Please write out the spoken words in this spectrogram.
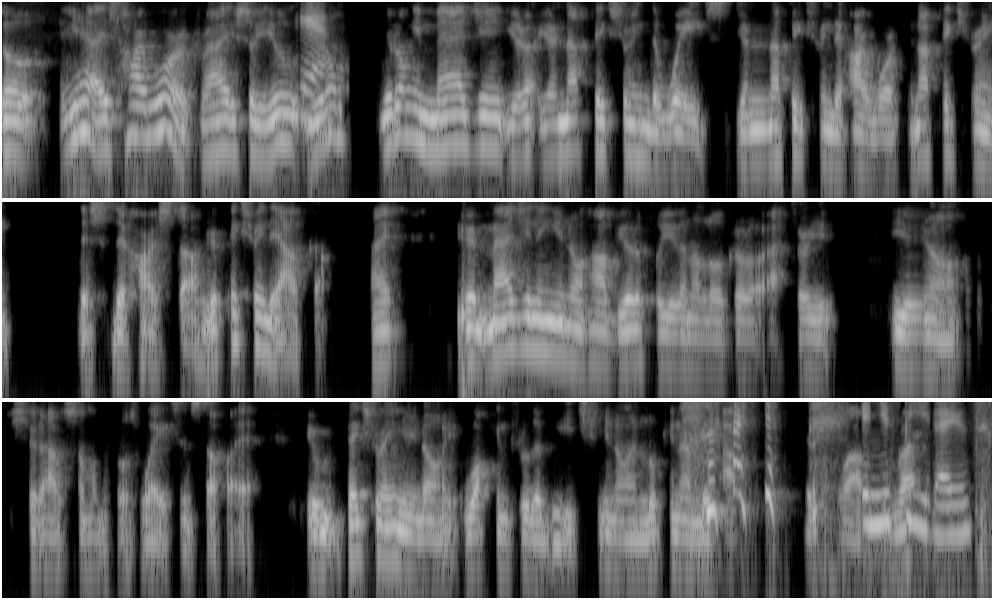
so yeah, it's hard work, right? So you, yeah. you don't you don't imagine you don't, you're not picturing the weights, you're not picturing the hard work, you're not picturing this the hard stuff. You're picturing the outcome, right? You're imagining, you know, how beautiful you're gonna look after you, you know, shoot out some of those weights and stuff like that. You're picturing, you know, walking through the beach, you know, and looking at the in your speedos.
